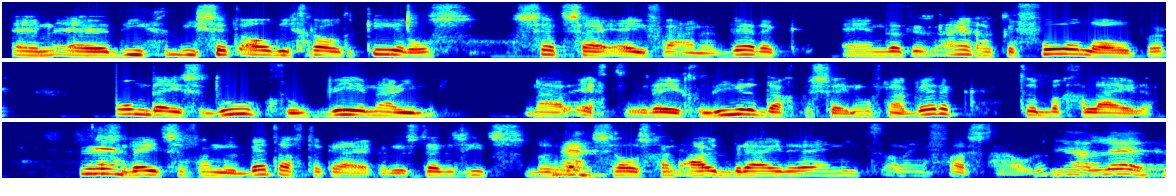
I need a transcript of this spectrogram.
En uh, die, die zet al die grote kerels, zet zij even aan het werk. En dat is eigenlijk de voorloper om deze doelgroep weer naar, die, naar echt reguliere dagbesteding of naar werk te begeleiden. Ja. Ze weet ze van het bed af te krijgen. Dus dat is iets wat ja. we zelfs gaan uitbreiden en niet alleen vasthouden. Ja, leuk.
